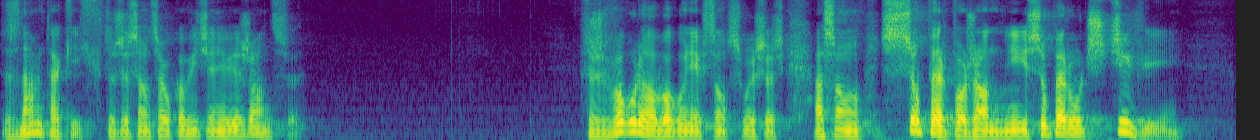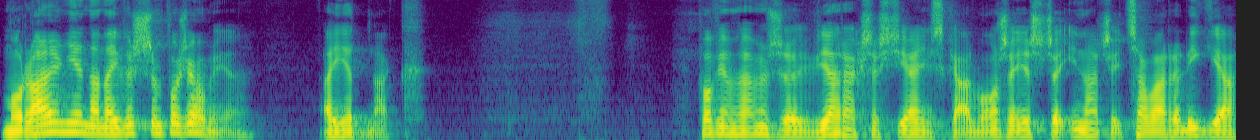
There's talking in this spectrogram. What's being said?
Znam takich, którzy są całkowicie niewierzący. Którzy w ogóle o Bogu nie chcą słyszeć, a są super porządni i super uczciwi, moralnie na najwyższym poziomie, A jednak powiem Wam, że wiara chrześcijańska, albo może jeszcze inaczej, cała religia,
